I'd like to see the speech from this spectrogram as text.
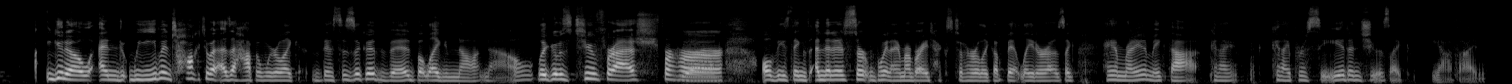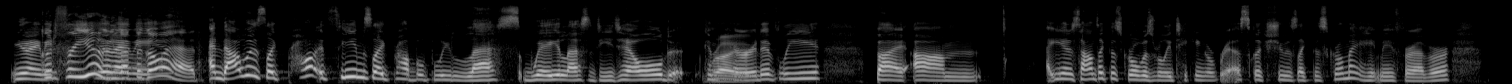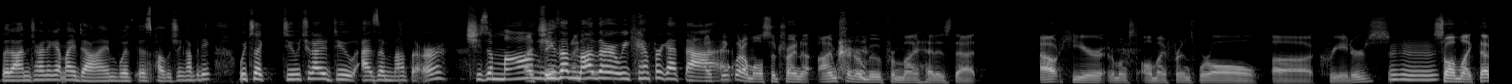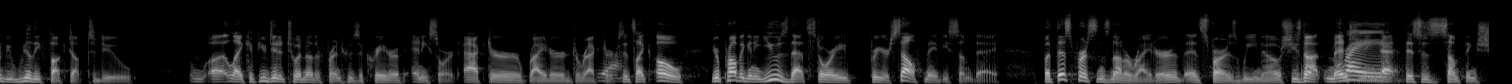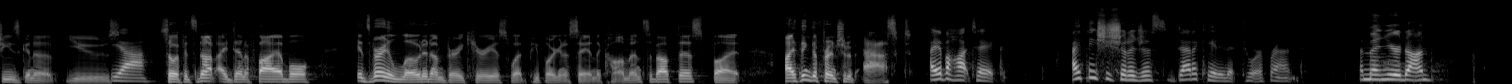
you know, and we even talked about it as it happened. We were like, this is a good vid, but like not now. Like it was too fresh for her, all these things. And then at a certain point, I remember I texted her like a bit later. I was like, hey, I'm ready to make that. Can I can I proceed? And she was like, yeah, fine. You know what I mean? Good for you. know You what I got the go-ahead. And that was like, pro- it seems like probably less, way less detailed comparatively. Right. But um, you know, it sounds like this girl was really taking a risk. Like she was like, this girl might hate me forever, but I'm trying to get my dime with this publishing company. Which like, do what you gotta do as a mother. She's a mom. think- She's a I think- mother. we can't forget that. I think what I'm also trying to I'm trying to remove from my head is that out here and amongst all my friends, we're all uh, creators. Mm-hmm. So I'm like, that'd be really fucked up to do. Uh, like if you did it to another friend who's a creator of any sort, actor, writer, director, 'cause it's like, oh, you're probably going to use that story for yourself maybe someday. But this person's not a writer, as far as we know. She's not mentioning Right. that this is something she's going to use. Yeah. So if it's not identifiable, it's very loaded. I'm very curious what people are going to say in the comments about this, but I think the friend should have asked. I have a hot take. I think she should have just dedicated it to her friend. And then you're done.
